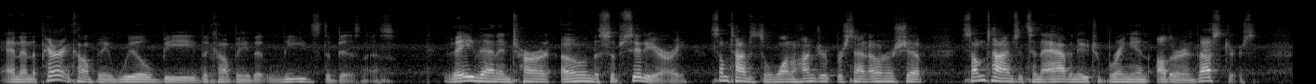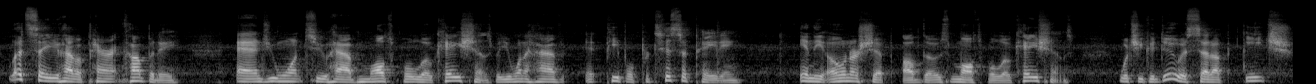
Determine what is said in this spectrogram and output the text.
And then the parent company will be the company that leads the business. They then, in turn, own the subsidiary. Sometimes it's a 100% ownership Sometimes it's an avenue to bring in other investors. Let's say you have a parent company and you want to have multiple locations, but you want to have people participating in the ownership of those multiple locations. What you could do is set up each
